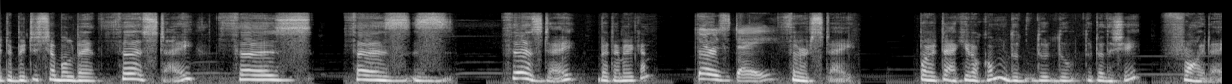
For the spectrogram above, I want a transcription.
এটা ব্রিটিশরা বলবে Thursday, Thurs, Thurs, Thursday, but American Thursday. Thursday. পরেরটা একই রকম দুটো দেশেই ফ্রাইডে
